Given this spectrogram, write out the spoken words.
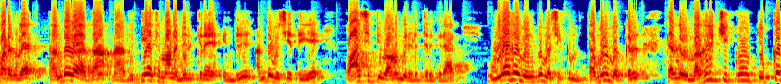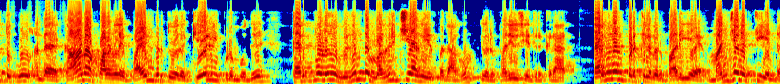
பாடல்களை தந்ததாக தான் நான் வித்தியாசமாக நிற்கிறேன் என்று அந்த விஷயத்தையே பாசிட்டிவாகவும் எடுத்திருக்கிறார். உலகம் எங்கும் வசிக்கும் தமிழ் மக்கள் தங்கள் மகிழ்ச்சிக்கும் துக்கத்துக்கும் அந்த காணா பாடல்களை பயன்படுத்துவதை கேள்விப்படும் போது தற்பொழுது மிகுந்த மகிழ்ச்சியாக இருப்பதாகவும் இவர் பதிவு செய்திருக்கிறார். கர்ணன் படத்தில் இவர் பாடிய மஞ்சனத்தி என்ற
